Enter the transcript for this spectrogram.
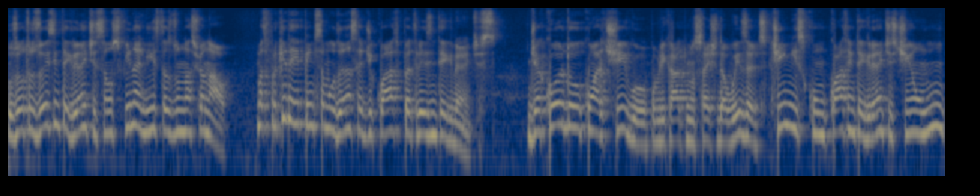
Os outros dois integrantes são os finalistas do Nacional. Mas por que de repente essa mudança de 4 para 3 integrantes? De acordo com o um artigo publicado no site da Wizards, times com quatro integrantes tinham um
